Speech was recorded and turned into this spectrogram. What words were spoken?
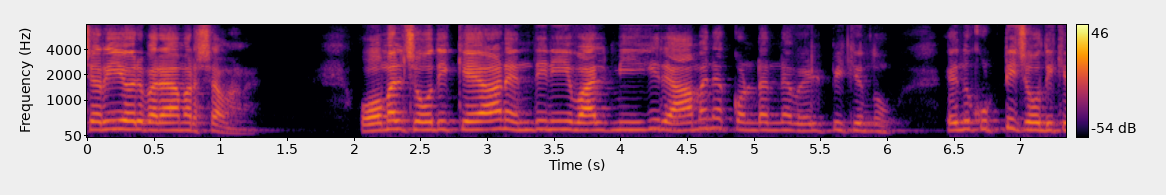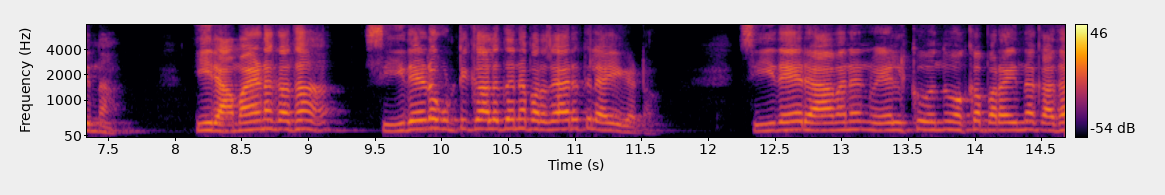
ചെറിയൊരു പരാമർശമാണ്. ഓമൽ ചോദിക്കുകയാണ് എന്തിനീ വാൽമീകി രാമനെ കൊണ്ടെന്നെ വേൾപ്പിക്കുന്നു എന്ന് കുട്ടി ചോദിക്കുന്ന ഈ രാമായണ കഥ സീതയുടെ കുട്ടിക്കാലത്ത് തന്നെ പ്രചാരത്തിലായി കേട്ടോ. സീതയെ രാവണൻ വേൽക്കുമെന്നും ഒക്കെ പറയുന്ന കഥ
